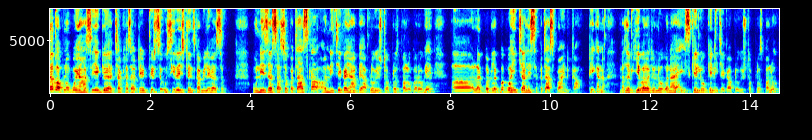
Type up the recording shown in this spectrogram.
तब आप लोगों को यहाँ से एक जो है अच्छा खासा ट्रेड फिर से उसी रेजिस्टेंस का मिलेगा, सब उन्नीस हज़ार सात सौ पचास का और नीचे का यहाँ पे आप लोग स्टॉप लॉस फॉलो करोगे लगभग लगभग वहीं चालीस से पचास पॉइंट का, ठीक है ना? मतलब ये वाला जो लो बना है, इसके लो के नीचे का आप लोग स्टॉप लॉस फॉलो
